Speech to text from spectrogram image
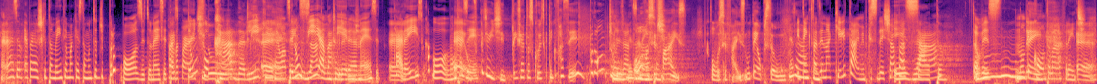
Mas é, é, eu acho que também tem uma questão muito de propósito, né? Você Faz tava tão do- focada ali que É você não via a barreira, grande. né? Você, Cara, é isso, acabou, vamos É, fazer. eu- gente, tem certas coisas que tem que fazer, pronto. Exatamente. Ou você faz, ou você faz. Não tem opção. E tem que fazer naquele time, porque se deixar Exato. passar, talvez não dê tem. conta lá na frente. É.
